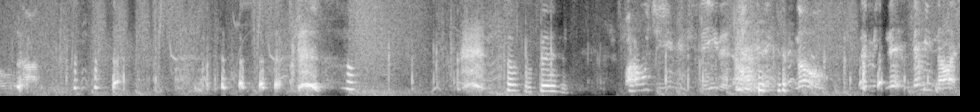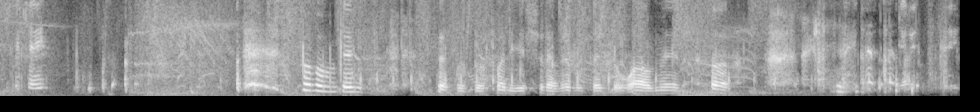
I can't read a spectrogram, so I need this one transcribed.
Will not. oh man. Why would you even say that? I no, let me let, let me not. Okay. Oh man. That was the funniest shit I've ever said in a while, man. Huh. Get it? Okay.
